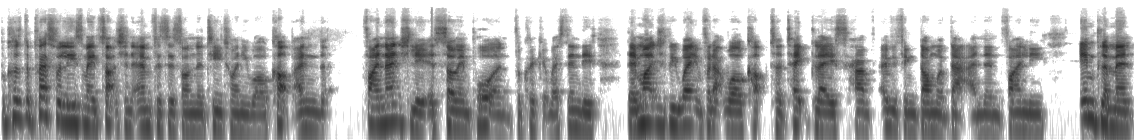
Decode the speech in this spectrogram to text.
because the press release made such an emphasis on the T20 World Cup and financially it's so important for Cricket West Indies. They might just be waiting for that World Cup to take place, have everything done with that, and then finally implement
